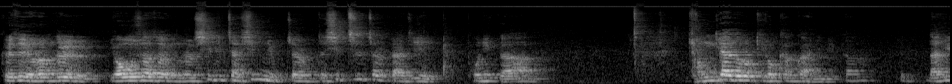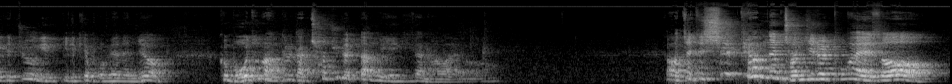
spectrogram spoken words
그래서 여러분들 여호수아서 오늘 11장 16절부터 17절까지 보니까 경계하도록 기록한 거 아닙니까? 나중에 쭉 이렇게 보면은요, 그 모든 왕들을 다쳐 죽였다고 얘기가 나와요. 어쨌든 실패 없는 전지를 통하여서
